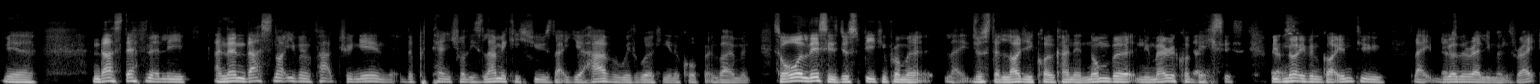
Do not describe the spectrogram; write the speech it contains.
Yeah. And that's definitely, and then that's not even factoring in the potential Islamic issues that you have with working in a corporate environment. So all this is just speaking from a like just a logical kind of number numerical yes. basis. We've yes. not even got into like the yes. other elements, right?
